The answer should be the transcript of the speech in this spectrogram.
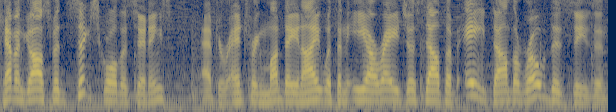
Kevin Gausman six scoreless innings after entering Monday night with an ERA just south of eight on the road this season.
